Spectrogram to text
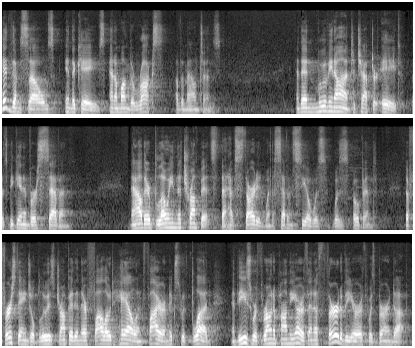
hid themselves in the caves and among the rocks of the mountains. And then moving on to chapter 8, let's begin in verse 7. Now they're blowing the trumpets that have started when the seventh seal was, was opened. The first angel blew his trumpet, and there followed hail and fire mixed with blood, and these were thrown upon the earth, and a third of the earth was burned up,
